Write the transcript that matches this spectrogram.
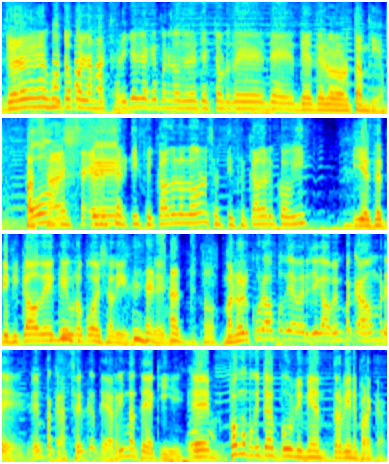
Yo creo que junto con la mascarilla habría que ponerlo del detector de, de- de- del olor también. Pasar el certificado del olor, el certificado del COVID. Y el certificado de que uno puede salir. Exacto. Manuel Curao podía haber llegado. Ven para acá, hombre. Ven para acá, acércate, arrímate aquí. Eh, pongo un poquito de publi mientras viene para acá.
